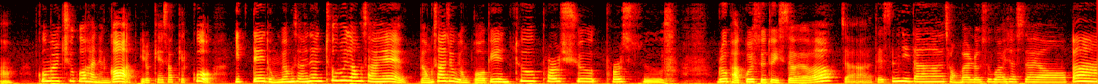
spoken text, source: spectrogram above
어, 꿈을 추구하는 것 이렇게 해석했고 이때 동명사는 to 부정사의 명사적 용법인 to pursue, pursue로 바꿀 수도 있어요. 자, 됐습니다. 정말로 수고하셨어요. 빵!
